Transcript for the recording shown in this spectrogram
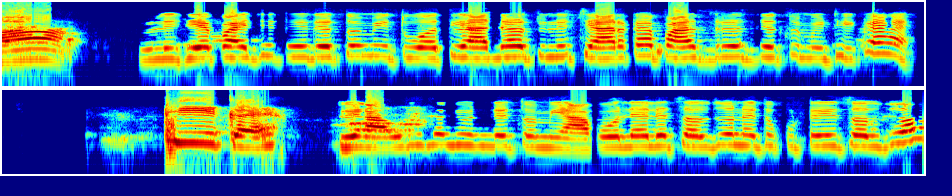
हा तुला जे पाहिजे ते देतो मी. तू अति आल्यावर तुला चार काय पाच ड्रेस देतो मी ठीक आहे? ठीक आहे. तुझ्या आवडीनं घेऊन देतो मी. अकोल्याला चलजो नाही तर कुठेही चलजो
